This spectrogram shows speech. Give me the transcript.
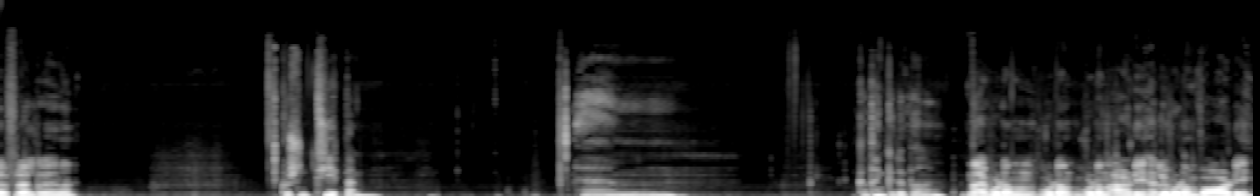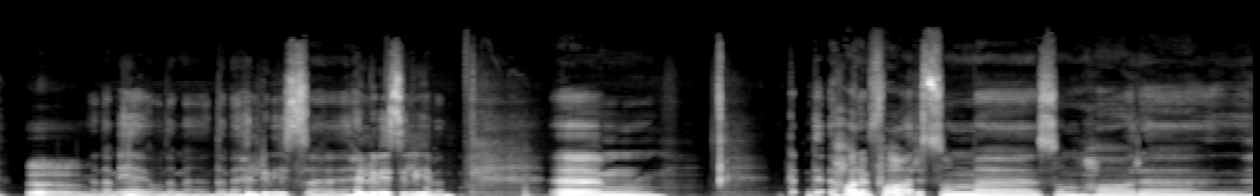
eh, foreldrene dine? Hvilken type? Um, hva tenker du på nå? Nei, hvordan, hvordan, hvordan, er de, eller hvordan var de? Uh, ja, de er jo de er, de er heldigvis, heldigvis, i live. Um, jeg har en far som, eh, som har eh,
